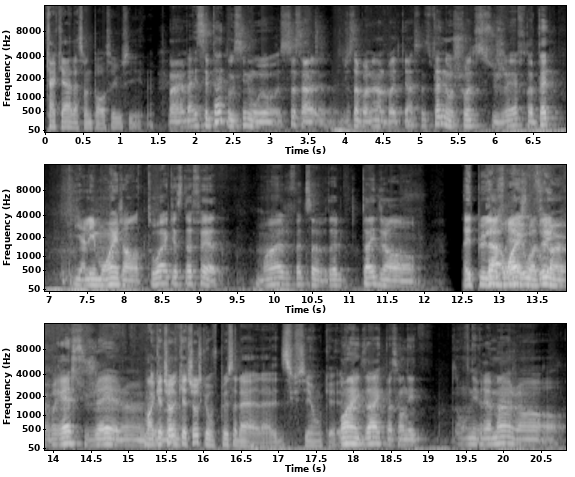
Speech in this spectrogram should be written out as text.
caca la semaine passée aussi. Ouais, ben c'est peut-être aussi nos. Ça, ça juste à parler dans le podcast. C'est peut-être nos choix de sujet. Faudrait peut-être y aller moins, genre, toi, qu'est-ce que t'as fait? Moi, j'ai fait ça. Faudrait peut-être, genre. Être plus là. vrai, Ouais, choisir ouvrir. un vrai sujet. Genre, Ouais, quelque chose, quelque chose qui ouvre plus à la, la- la discussion que. Ouais, exact, parce qu'on est, on est vraiment genre,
